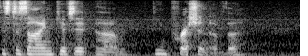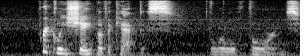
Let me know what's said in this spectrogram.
This design gives it um, the impression of the prickly shape of a cactus, the little thorns.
